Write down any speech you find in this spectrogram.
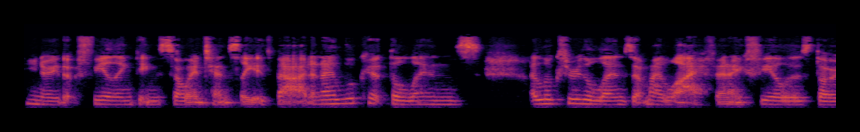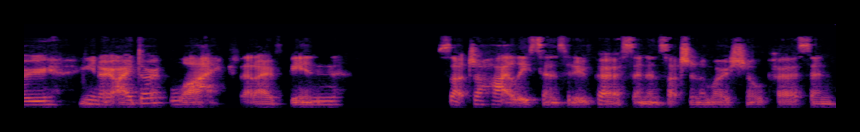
you know, that feeling things so intensely is bad. And I look at the lens, I look through the lens at my life and I feel as though, you know, I don't like that I've been such a highly sensitive person and such an emotional person.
